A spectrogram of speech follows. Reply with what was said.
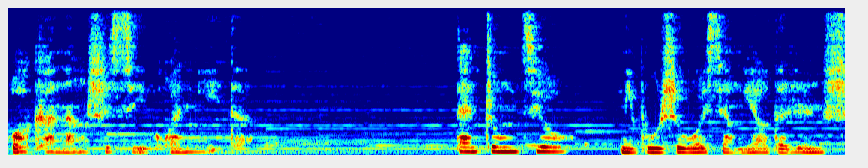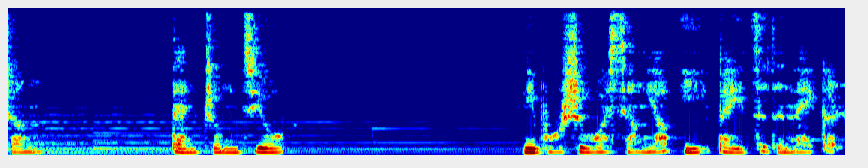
我可能是喜欢你的，但终究你不是我想要的人生，但终究你不是我想要一辈子的那个人。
